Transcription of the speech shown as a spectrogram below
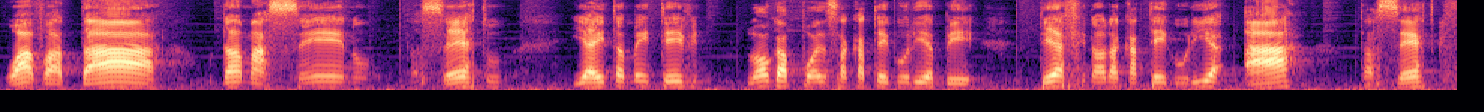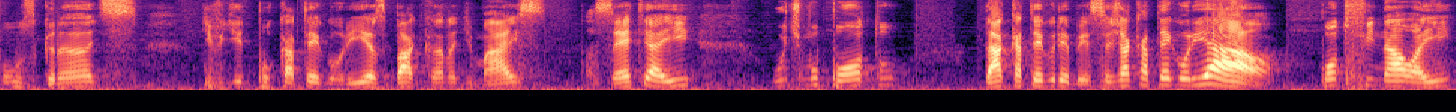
O Avatar, o Damasceno, tá certo? E aí também teve, logo após essa categoria B, tem a final da categoria A, tá certo? Que foram os grandes, dividido por categorias, bacana demais, tá certo? E aí, último ponto da categoria B. Seja a categoria A, ó, ponto final aí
